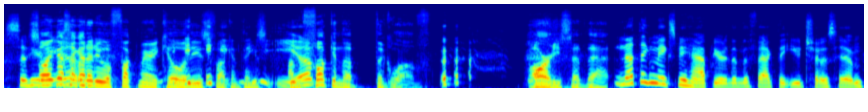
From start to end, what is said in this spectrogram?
So here So I we guess I got to do a fuck marry kill with these fucking things. I'm Yep. fucking the the glove. Already said that. Nothing makes me happier than the fact that you chose him.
